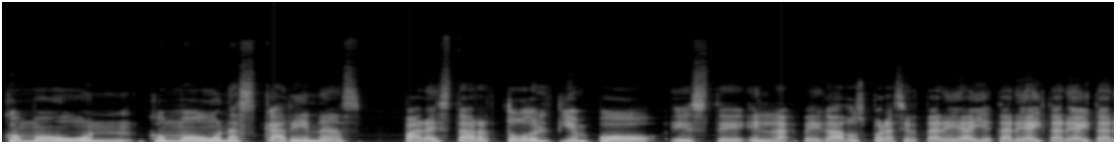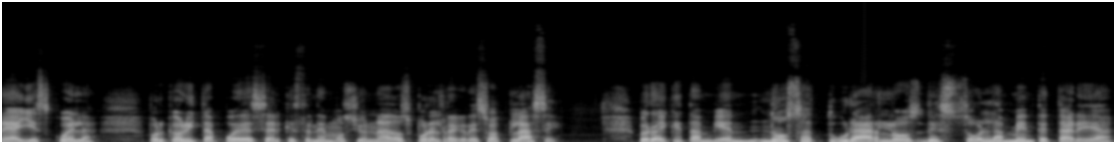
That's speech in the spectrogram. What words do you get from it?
como un como unas cadenas para estar todo el tiempo este en la, pegados por hacer tarea y tarea y tarea y tarea y escuela, porque ahorita puede ser que estén emocionados por el regreso a clase. Pero hay que también no saturarlos de solamente tarea,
